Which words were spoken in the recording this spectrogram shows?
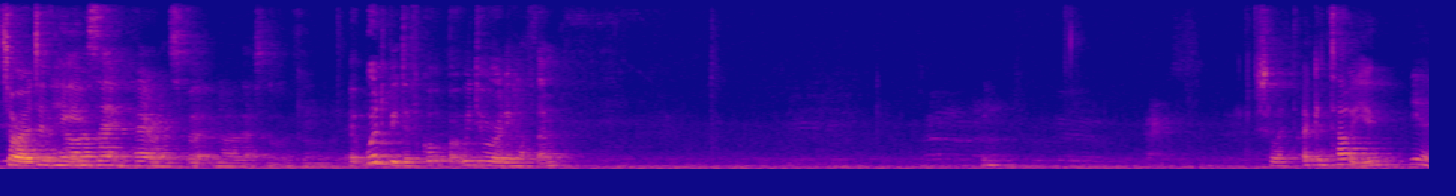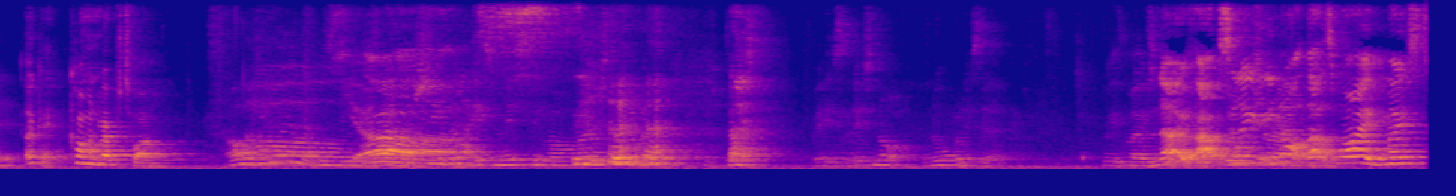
Sorry, I didn't hear No, I was saying parents, but no, that's not the thing. It would be difficult, but we do already have them. Shall I? I can tell you. Yeah. Okay, common repertoire. Oh, Yeah. Actually, that is missing on most of them. That's, it's, it's not normal, is it? With most No, absolutely not. out- That's why most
